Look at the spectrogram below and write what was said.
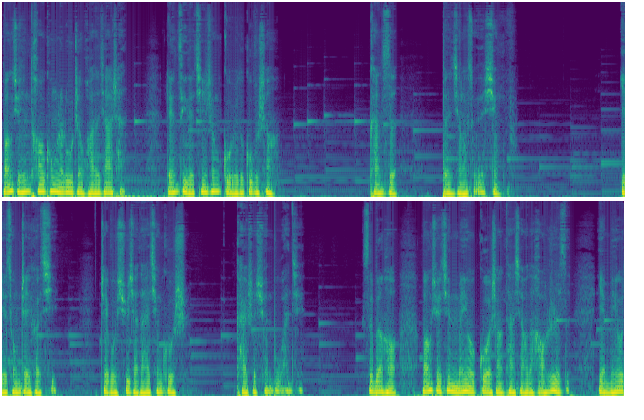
王雪琴掏空了陆振华的家产，连自己的亲生骨肉都顾不上。看似奔向了所谓的幸福，也从这一刻起，这部虚假的爱情故事开始宣布完结。私奔后，王雪琴没有过上她想要的好日子，也没有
